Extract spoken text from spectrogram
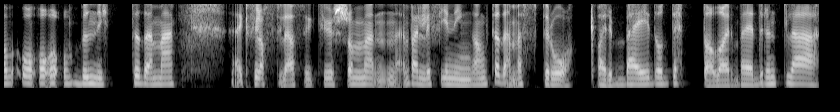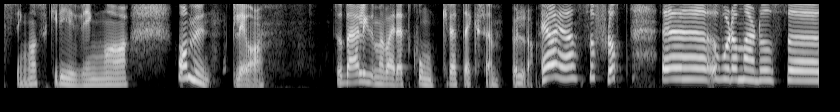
og, og, og, benytte det med klasselesekurs som en veldig fin inngang til det med språkarbeid og detaljarbeid rundt lesing og skriving og, muntlig òg. Så det er liksom å være et konkret eksempel, da. Ja, ja, så flott. Eh, hvordan er det hos eh,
